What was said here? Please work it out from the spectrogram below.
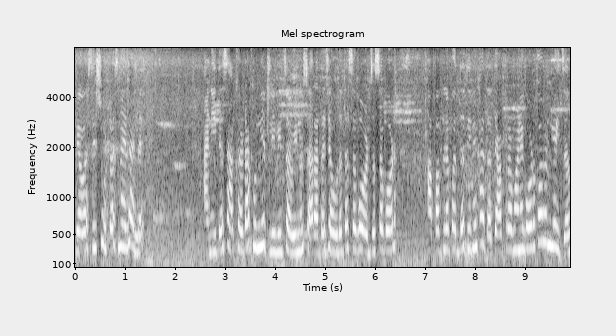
व्यवस्थित शूटच नाही झालं आहे आणि इथे साखर टाकून घेतली मी चवीनुसार. आता जेवढं तसं गोड जसं गोड आपापल्या पद्धतीने खातात त्याप्रमाणे गोड करून घ्यायचं.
